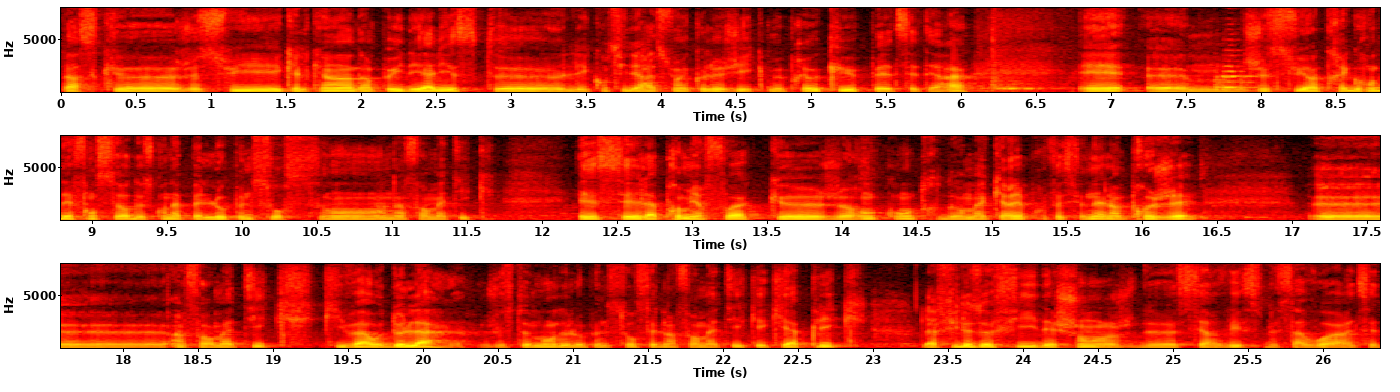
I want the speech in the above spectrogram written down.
parce que je suis quelqu'un d'un peu idéaliste, euh, les considérations écologiques me préoccupent, etc. Et euh, je suis un très grand défenseur de ce qu'on appelle l'open source en informatique. Et c'est la première fois que je rencontre dans ma carrière professionnelle un projet euh, informatique qui va au-delà justement de l'open source et de l'informatique et qui applique la philosophie d'échange de services, de savoir, etc.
